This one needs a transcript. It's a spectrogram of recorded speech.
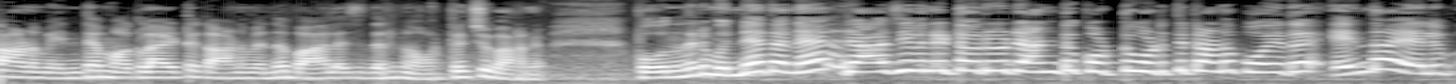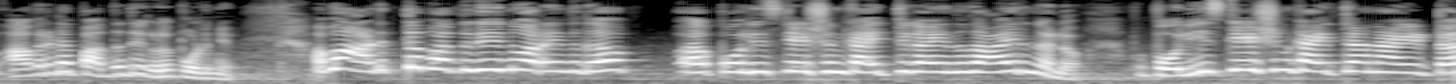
കാണും എന്റെ മകളായിട്ട് കാണുമെന്ന് ബാലചന്ദ്രൻ ഉറപ്പിച്ചു പറഞ്ഞു. പോകുന്നതിന് മുന്നേ തന്നെ രാജീവിനിട്ട് ഒരു രണ്ട് കൊട്ട് കൊടുത്തിട്ടാണ് പോയത്. എന്തായാലും അവരുടെ പദ്ധതികൾ പൊളിഞ്ഞു. അപ്പോൾ അടുത്ത പദ്ധതി എന്ന് പറയുന്നത് പോലീസ് സ്റ്റേഷൻ കയറ്റുക എന്നതായിരുന്നല്ലോ. അപ്പോൾ പോലീസ് സ്റ്റേഷൻ കയറ്റാനായിട്ട്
